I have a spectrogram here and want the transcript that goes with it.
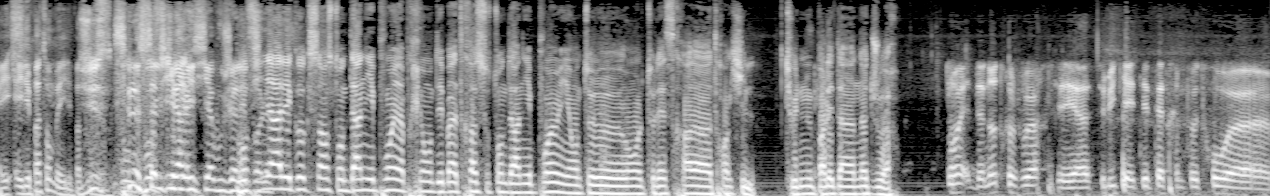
Et, et il est pas tombé. Il est pas tombé. Juste C'est le seul qui a réussi à bouger Pour l'épaule. finir avec Oxens, ton dernier point, et après on débattra sur ton dernier point et on te, on te laissera tranquille. Tu veux nous parler d'un autre joueur? Ouais, d'un autre joueur, c'est euh, celui qui a été peut-être un peu trop, euh,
